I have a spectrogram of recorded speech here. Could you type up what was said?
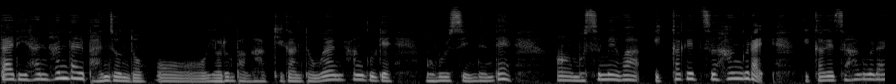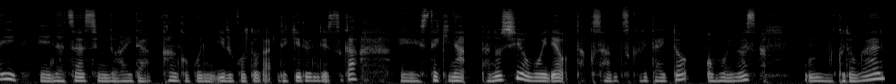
딸이 한 한 달 반 정도 어, 여름 방학 기간 동안 한국에 머물 수 있는데 娘は1ヶ月半ぐらい1ヶ月半ぐらい、えー、夏休みの間韓国にいることができるんですが、えー、素敵な楽しい思い出をたくさん作りたいと思います。 음, 그동안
